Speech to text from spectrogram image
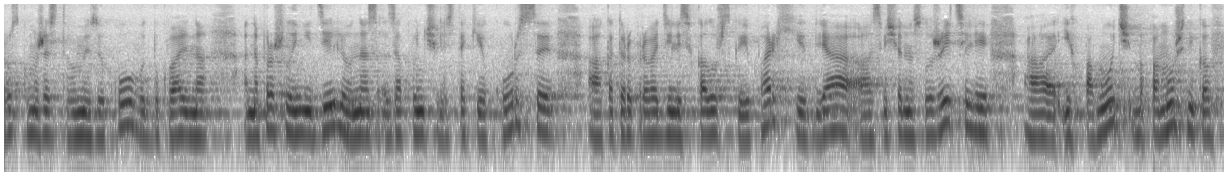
русскому жестовому языку. Вот буквально на прошлой неделе у нас закончились такие курсы, которые проводились в Калужской епархии для священнослужителей, их помочь, помощников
